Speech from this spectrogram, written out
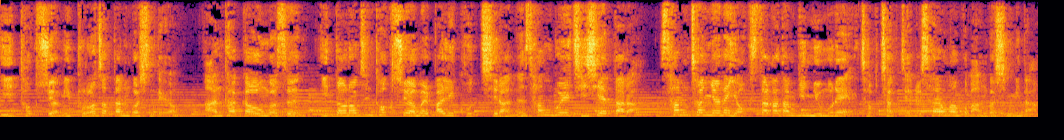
이 턱수염이 부러졌다는 것인데요. 안타까운 것은 이 떨어진 턱수염을 빨리 고치라는 상부의 지시에 따라 3천년의 역사가 담긴 유물에 접착제를 사용하고 만 것입니다.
